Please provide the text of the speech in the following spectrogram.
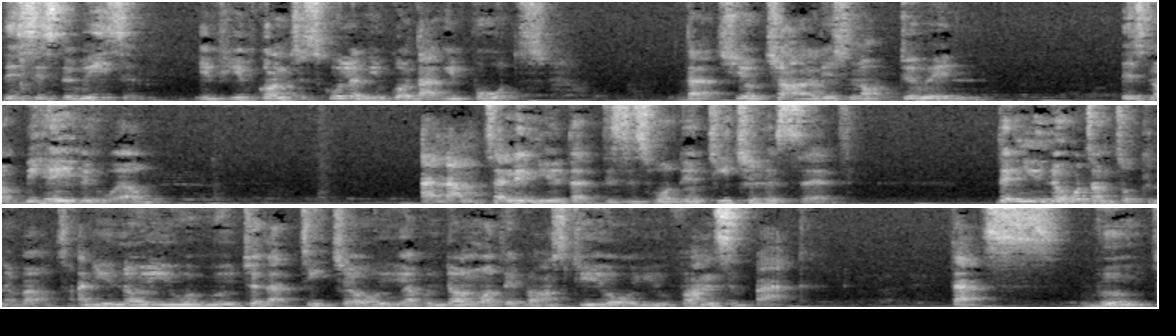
this is the reason. If you've gone to school and you've got that report that your child is not doing, is not behaving well, and I'm telling you that this is what your teacher has said, then you know what I'm talking about, and you know you were rude to that teacher, or you haven't done what they've asked you, or you've answered back. That's rude.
